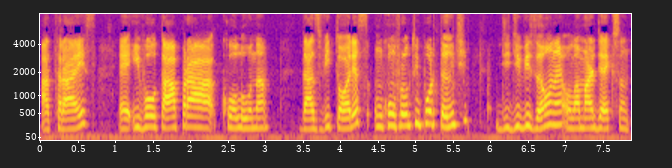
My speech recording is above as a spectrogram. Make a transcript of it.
atrás é, e voltar para a coluna das vitórias. Um confronto importante de divisão, né? O Lamar Jackson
